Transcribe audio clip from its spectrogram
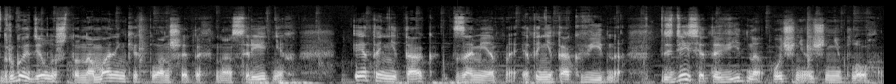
Другое дело, что на маленьких планшетах, на средних, это не так заметно, это не так видно. Здесь это видно очень и очень неплохо.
